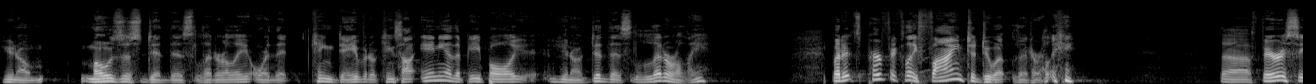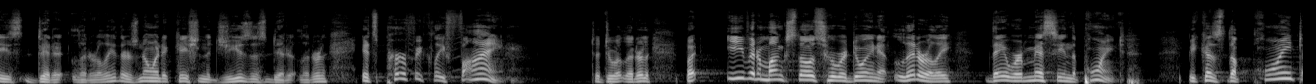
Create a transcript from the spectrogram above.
you know, Moses did this literally, or that King David or King Saul, any of the people, you know, did this literally. But it's perfectly fine to do it literally. The Pharisees did it literally. There's no indication that Jesus did it literally. It's perfectly fine to do it literally. But even amongst those who were doing it literally, they were missing the point. Because the point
